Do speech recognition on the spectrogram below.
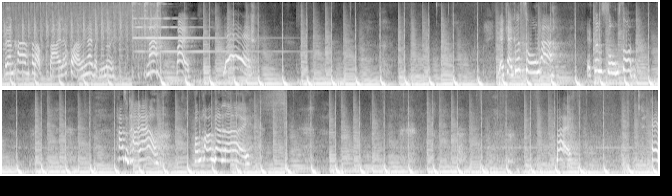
ไปด้านข้างสลับซ้ายและขวาง่ายๆแบบนี้เลย มาไปเย้เหยียดแขนขึ้นสูงค่ะเหยียดขึ้นสูงสุดท่าสุดท้ายแล้ว พร้อมๆกันเลย ไปเฮ้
